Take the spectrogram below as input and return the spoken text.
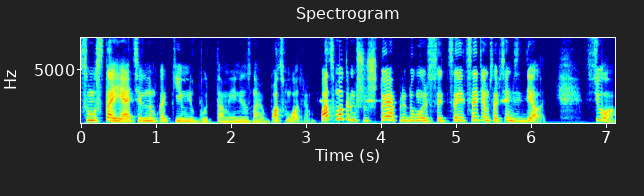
самостоятельным каким-нибудь там, я не знаю, посмотрим. Посмотрим, что, что я придумаю с, с, с этим совсем сделать. Все.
